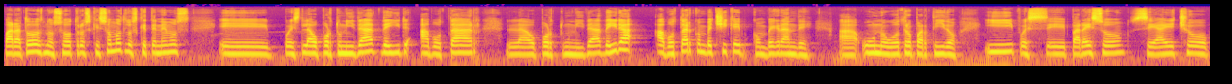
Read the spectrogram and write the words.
para todos nosotros, que somos los que tenemos eh, pues la oportunidad de ir a votar, la oportunidad de ir a, a votar con B chica y con B grande a uno u otro partido. Y pues eh, para eso se ha hecho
